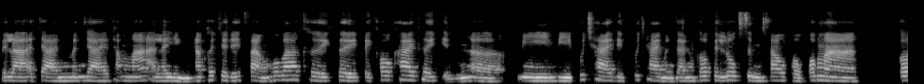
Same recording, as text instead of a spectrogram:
เวลาอาจารย์บรรยายธรรมะอะไรอย่างเงี้ยก็จะได้ฟังเพราะว่าเคยเคยไปเข้าค่ายเคยเห็นเอมีมีผู้ชายเด็กผู้ชายเหมือนกัน ก็เป็นโรคซึมเศร้าเขาก็มา ก็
